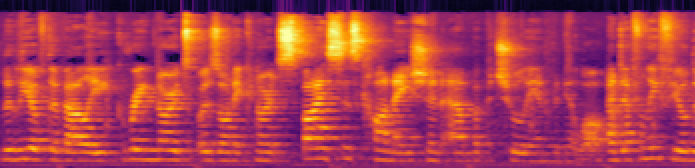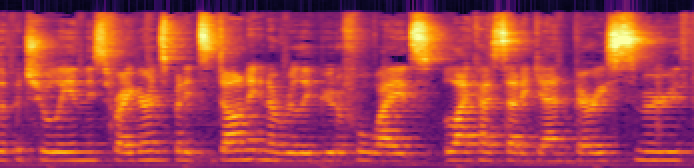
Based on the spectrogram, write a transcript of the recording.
lily of the valley, green notes, ozonic notes, spices, carnation, amber, patchouli, and vanilla. I definitely feel the patchouli in this fragrance, but it's done in a really beautiful way. It's, like I said again, very smooth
